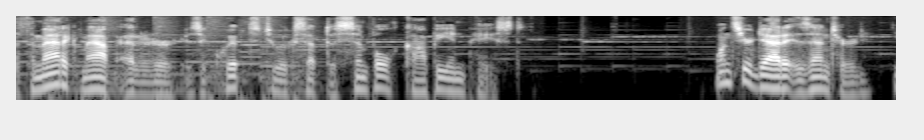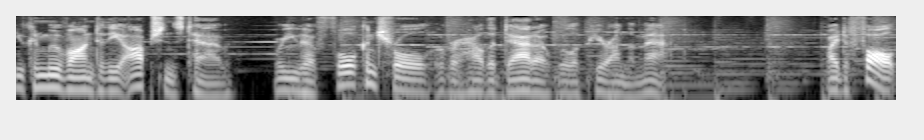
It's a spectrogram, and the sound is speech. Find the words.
the thematic map editor is equipped to accept a simple copy and paste. Once your data is entered, you can move on to the Options tab, where you have full control over how the data will appear on the map. By default,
